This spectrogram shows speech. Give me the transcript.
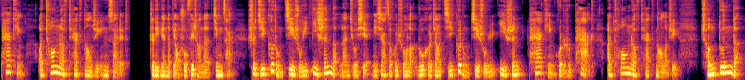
packing A ton of technology inside it，这里边的表述非常的精彩，是集各种技术于一身的篮球鞋。你下次会说了，如何叫集各种技术于一身？Packing 或者是 pack a ton of technology，成吨的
